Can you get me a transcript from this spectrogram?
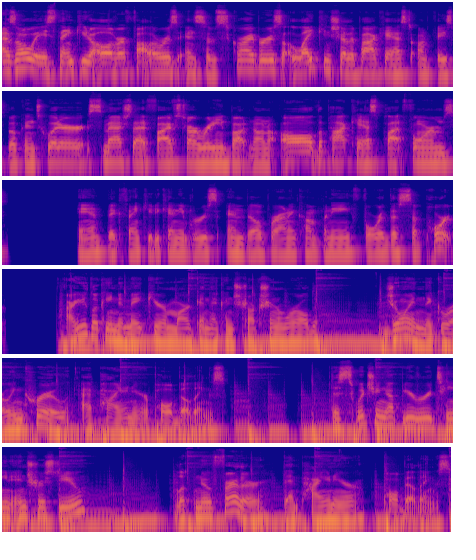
As always, thank you to all of our followers and subscribers. Like and share the podcast on Facebook and Twitter. Smash that five star rating button on all the podcast platforms. And big thank you to Kenny Bruce and Bill Brown and Company for the support. Are you looking to make your mark in the construction world? Join the growing crew at Pioneer Pole Buildings. Does switching up your routine interest you? Look no further than Pioneer Pole Buildings.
